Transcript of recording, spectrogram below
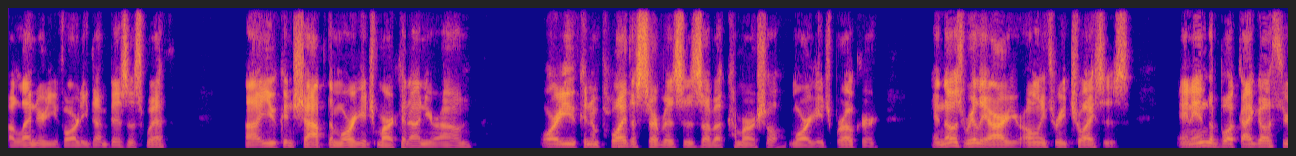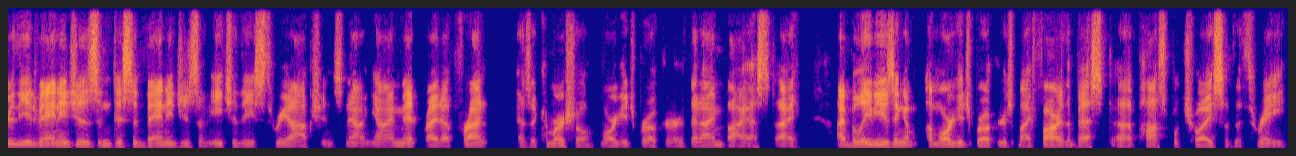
a lender you've already done business with. Uh, you can shop the mortgage market on your own, or you can employ the services of a commercial mortgage broker. And those really are your only three choices. And in the book, I go through the advantages and disadvantages of each of these three options. Now, you know, I admit right up front, as a commercial mortgage broker, that I'm biased. I I believe using a, a mortgage broker is by far the best uh, possible choice of the three.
